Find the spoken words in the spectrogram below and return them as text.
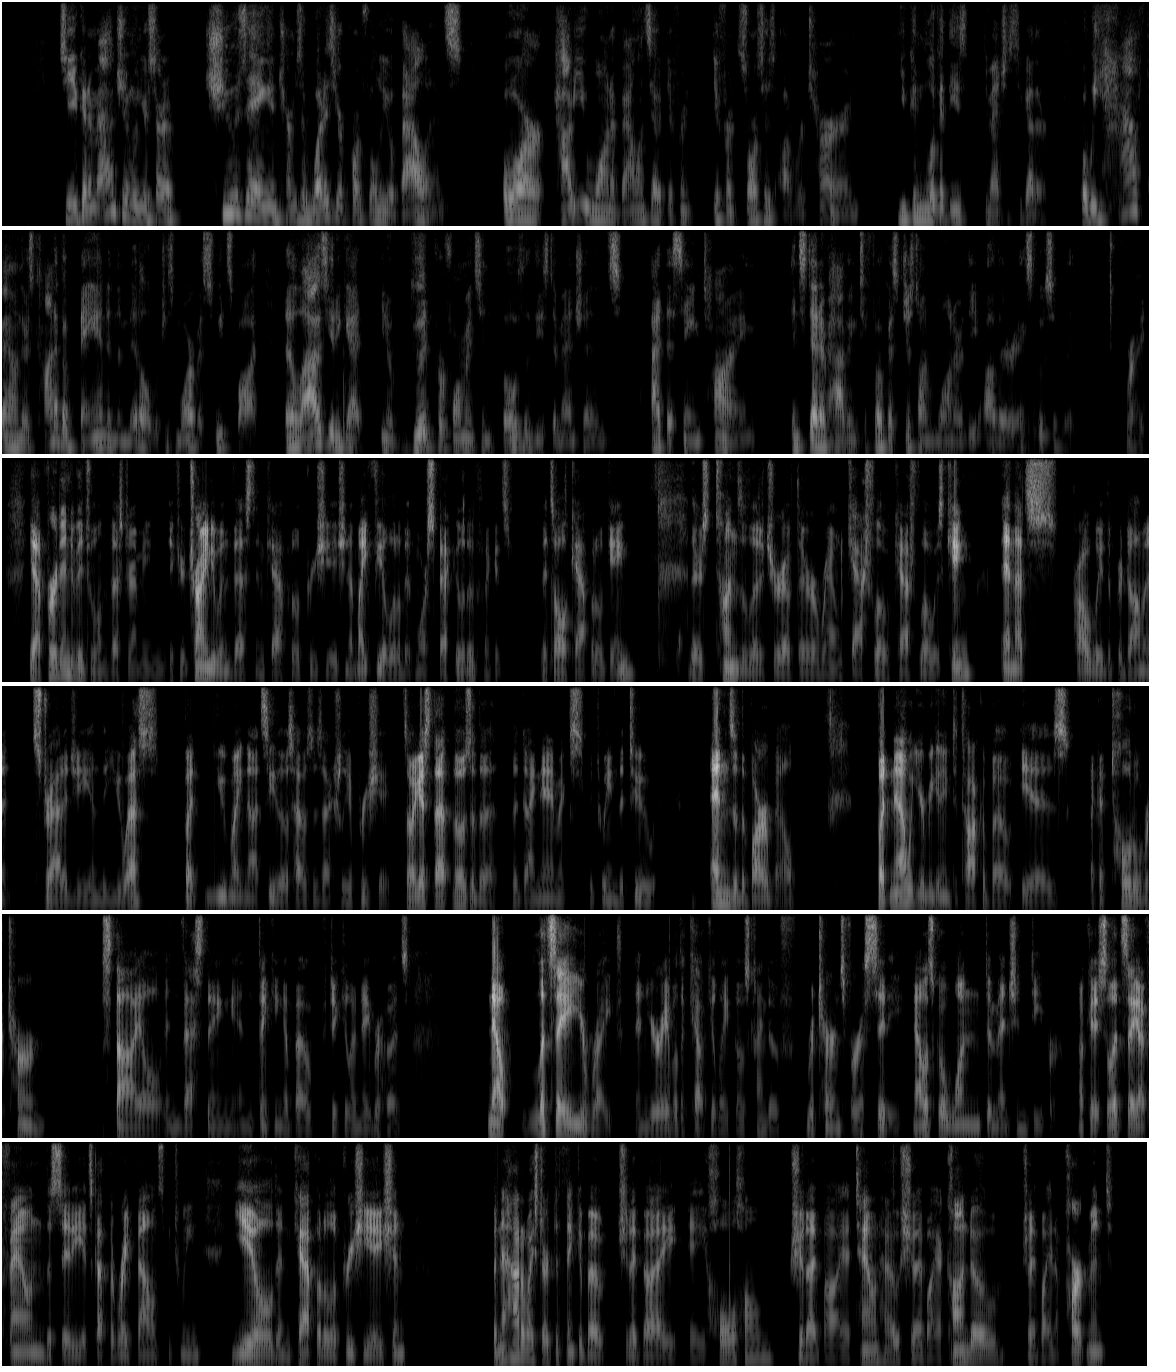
So you can imagine when you're sort of choosing in terms of what is your portfolio balance or how do you want to balance out different different sources of return you can look at these dimensions together. But we have found there's kind of a band in the middle which is more of a sweet spot that allows you to get you know good performance in both of these dimensions at the same time instead of having to focus just on one or the other exclusively Right. Yeah. For an individual investor, I mean, if you're trying to invest in capital appreciation, it might feel a little bit more speculative. Like it's it's all capital gain. There's tons of literature out there around cash flow. Cash flow is king, and that's probably the predominant strategy in the U.S. But you might not see those houses actually appreciate. So I guess that those are the the dynamics between the two ends of the barbell. But now what you're beginning to talk about is like a total return style investing and thinking about particular neighborhoods. Now, let's say you're right and you're able to calculate those kind of returns for a city. Now, let's go one dimension deeper. Okay, so let's say I found the city, it's got the right balance between yield and capital appreciation. But now, how do I start to think about should I buy a whole home? Should I buy a townhouse? Should I buy a condo? Should I buy an apartment?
